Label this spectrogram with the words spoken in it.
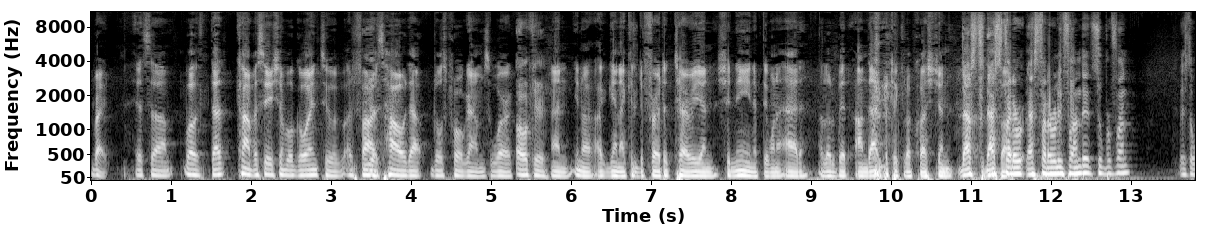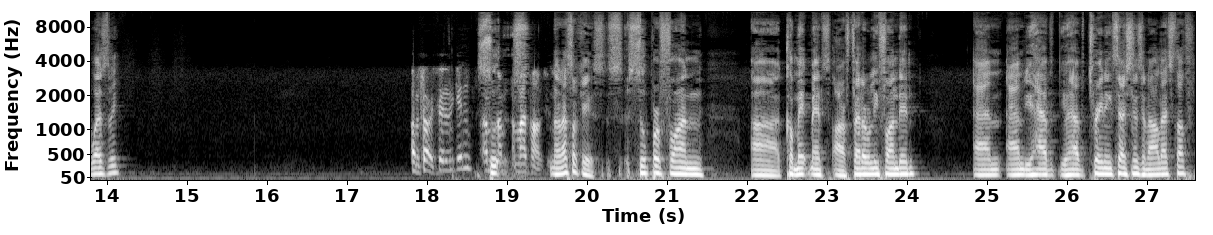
Right. It's um well that conversation we'll go into as far Yeah. as how that those programs work. Okay. And you know, again, I can defer to Terry and Schenine if they want to add a little bit on that particular question. That's that's About- federal. That's federally funded super fund, Mr. Wesley. I'm sorry, say that again? Su- I'm, I'm, my apologies. No, that's okay. S- super fund uh, commitments are federally funded, and and you have you have training sessions and all that stuff.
